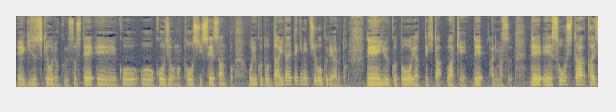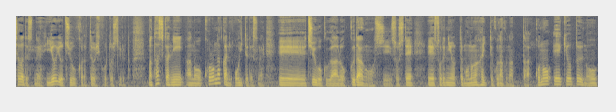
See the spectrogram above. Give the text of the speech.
えー、技術協力そして、えー、工工場の投資生産ということを大々的に中国でやると、えー、いうことをやってきたわけであります。で、えー、そうした会社がですねいよいよ中国から手を引くこととしていると、まあ、確かにあのコロナ禍においてですね、えー、中国がロックダウンをしそして、えー、それによって物が入ってこなくなった。この影響というのを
